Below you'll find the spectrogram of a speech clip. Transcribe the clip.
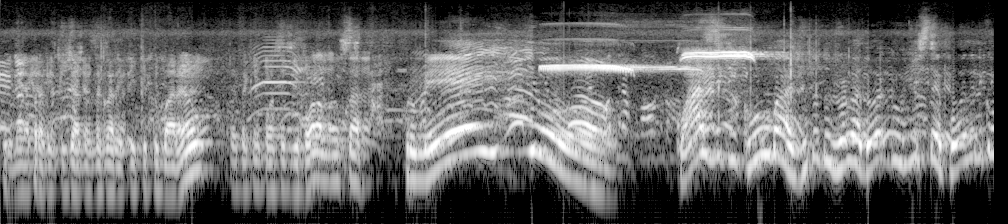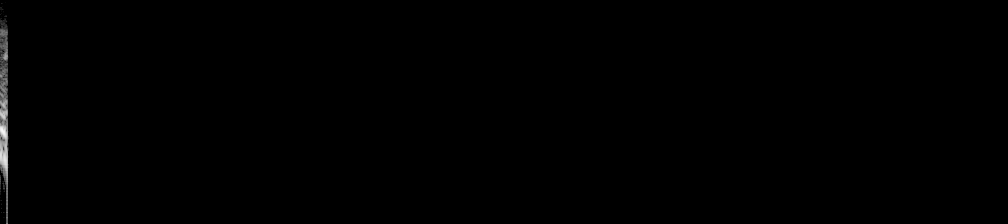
Primeira para 20 jardas agora a equipe Tubarão. Tenta quem possa de bola, lança pro meio. Quase que com uma ajuda do jogador do Istepos ele consegue.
